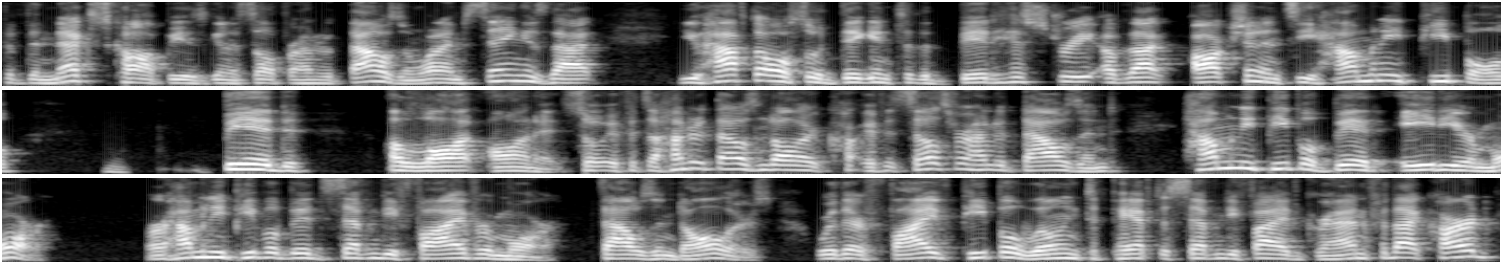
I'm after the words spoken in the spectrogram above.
that the next copy is going to sell for 100,000. What I'm saying is that you have to also dig into the bid history of that auction and see how many people bid a lot on it. So if it's a $100,000 car, if it sells for 100,000, how many people bid 80 or more? Or how many people bid 75 or more? thousand dollars were there five people willing to pay up to 75 grand for that card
